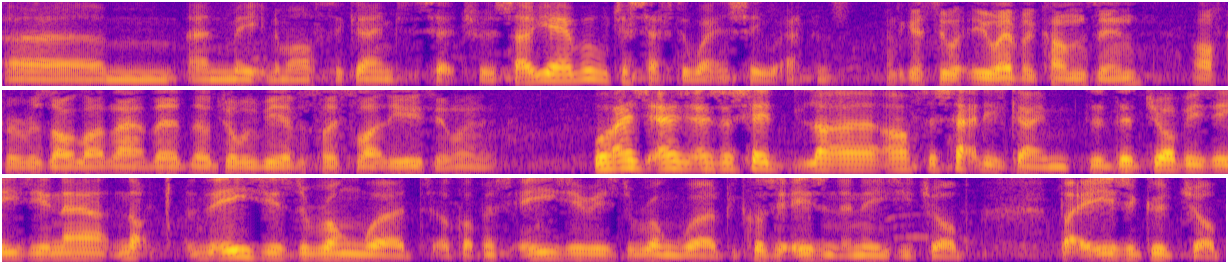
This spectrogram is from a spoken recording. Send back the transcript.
um, and meeting them after games, etc. So yeah, we'll just have to wait and see what happens. And I guess whoever comes in after a result like that, their, their job will be ever so slightly easier, won't it? Well, as, as, as I said uh, after Saturday's game, the, the, job is easier now. Not the easy is the wrong word. I've got this. Easier is the wrong word because it isn't an easy job, but it is a good job.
